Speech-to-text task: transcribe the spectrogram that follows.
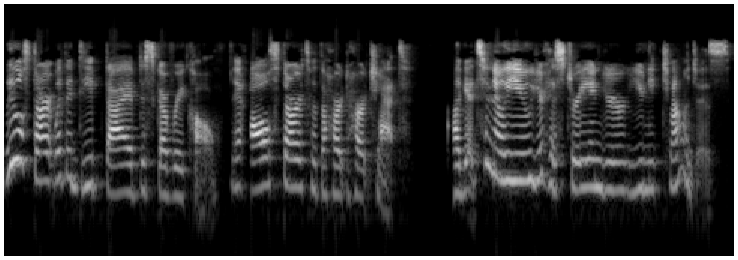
We will start with a deep dive discovery call. It all starts with a heart to heart chat. I'll get to know you, your history, and your unique challenges.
